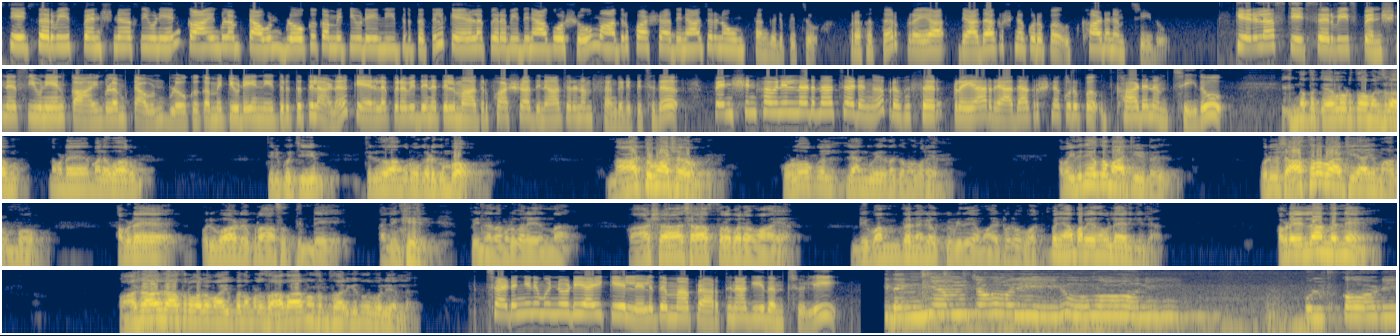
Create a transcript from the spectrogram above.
State service pensioners union Kayamkulam town block കമ്മിറ്റിയുടെ നേതൃത്വത്തിൽ കേരള പിറവി ദിനാഘോഷവും മാതൃഭാഷാ ദിനാചരണവും സംഘടിപ്പിച്ചു. പ്രൊഫസർ പ്രയാർ രാധാകൃഷ്ണക്കുറുപ്പ് ഉദ്ഘാടനം ചെയ്തു. Kerala state service pensioners union Kayamkulam town block കമ്മിറ്റിയുടെ നേതൃത്വത്തിലാണ് കേരളപ്പിറവി ദിനത്തിൽ മാതൃഭാഷാ ദിനാചരണം സംഘടിപ്പിച്ചത്. പെൻഷൻ ഭവനിൽ നടന്ന ചടങ്ങ് പ്രൊഫസർ പ്രയാർ രാധാകൃഷ്ണക്കുറുപ്പ് ഉദ്ഘാടനം ചെയ്തു. ഇന്നത്തെ കേരളം എടുത്താൽ മനസ്സിലാവും നമ്മുടെ മലബാറും തിരുക്കൊച്ചിയും തിരുവിതാംകൂറും ഒക്കെ എടുക്കുമ്പോൾ നാട്ടുഭാഷകളുണ്ട്. കൊളോക്കൽ ലാംഗ്വേജ് എന്നൊക്കെ നമ്മൾ പറയുന്നു. അപ്പോൾ ഇതിനെയൊക്കെ മാറ്റിയിട്ട് ഒരു ശാസ്ത്രഭാഷയായി മാറുമ്പോൾ അവിടെ ഒരുപാട് പ്രാസത്തിന്റെ അല്ലെങ്കിൽ പിന്നെ നമ്മൾ പറയുന്ന ഭാഷാശാസ്ത്രപരമായ നിബന്ധനകൾക്ക് വിധേയമായിട്ടോരോ വാക്ക്. ഇപ്പം ഞാൻ പറയുന്ന പോലെ ആയിരിക്കില്ല. അവിടെ എല്ലാം തന്നെ ഭാഷാശാസ്ത്രപരമായി ഇപ്പം നമ്മൾ സാധാരണ സംസാരിക്കുന്നത് പോലെയല്ല. ചടങ്ങിന് മുന്നോടിയായി കെ. ലളിതമ്മ പ്രാർത്ഥനാഗീതം ചൊല്ലി. പുൽക്കോടി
